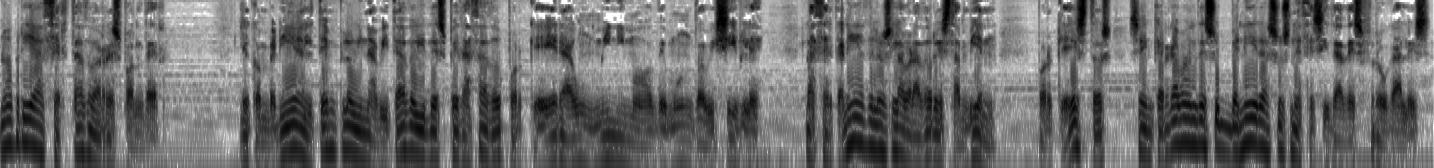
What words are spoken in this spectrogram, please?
no habría acertado a responder. Le convenía el templo inhabitado y despedazado porque era un mínimo de mundo visible, la cercanía de los labradores también, porque éstos se encargaban de subvenir a sus necesidades frugales.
